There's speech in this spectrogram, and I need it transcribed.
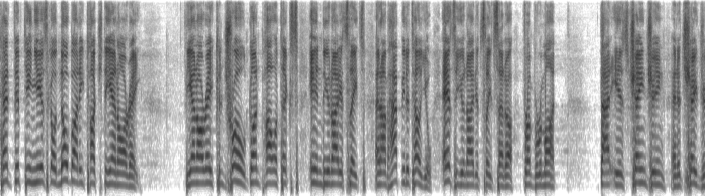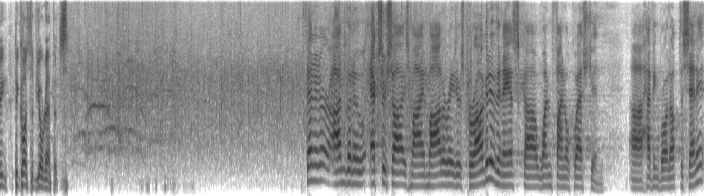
10, 15 years ago, nobody touched the NRA. The NRA controlled gun politics in the United States. And I'm happy to tell you, as a United States Senator from Vermont, that is changing, and it's changing because of your efforts. Senator, I'm going to exercise my moderator's prerogative and ask uh, one final question. Uh, having brought up the Senate,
